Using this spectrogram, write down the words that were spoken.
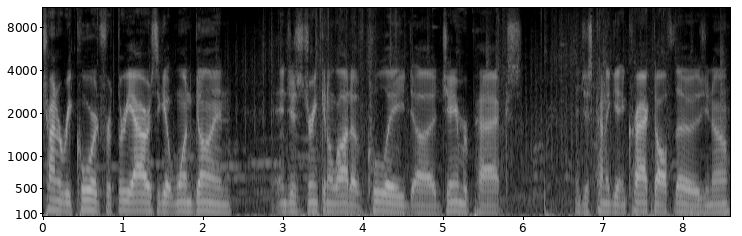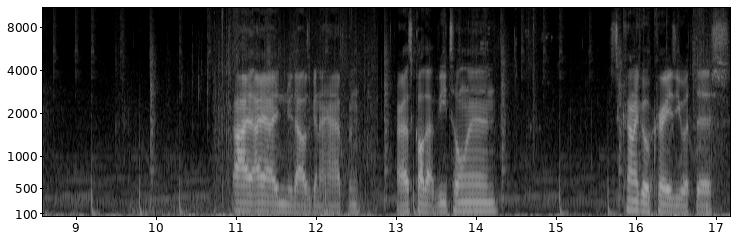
trying to record for three hours to get one gun and just drinking a lot of Kool-Aid uh, jammer packs and just kind of getting cracked off those, you know? I, I, I knew that was going to happen. Alright, let's call that VTOL in. Let's kind of go crazy with this.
